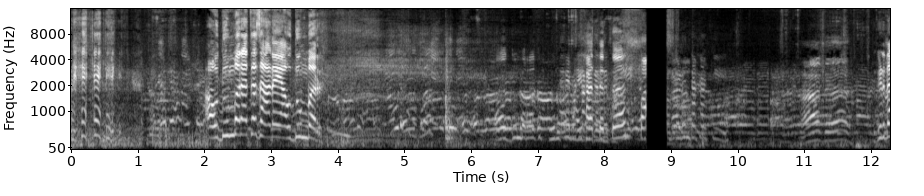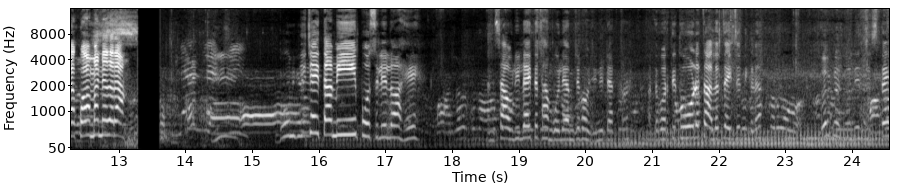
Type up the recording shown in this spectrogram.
औदुंबराचं झाड आहे औदुंबर. इकडे दाखवा आम्हाला जरा. इथे इथं आम्ही पोचलेलो आहे. आणि सावलीला इथे थांबवले आमच्या भाऊजीने ट्रॅक्टर आता वरती थोडं चालत जायचं तिकडं. दिसतंय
